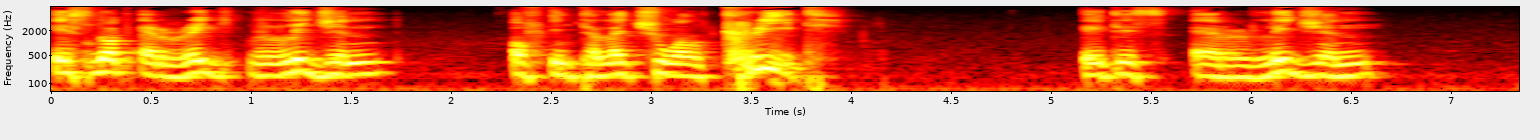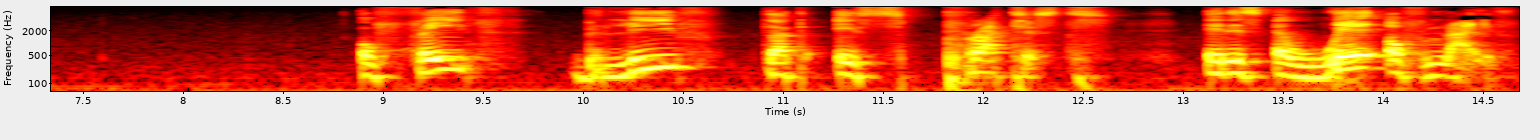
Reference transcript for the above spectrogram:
It's not a religion of intellectual creed. It is a religion of faith, belief that is practiced. It is a way of life.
